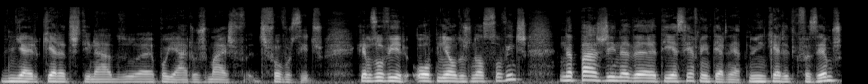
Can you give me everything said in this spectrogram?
dinheiro que era destinado a apoiar os mais desfavorecidos. Queremos ouvir a opinião dos nossos ouvintes na página da TSF na internet. No inquérito que fazemos,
